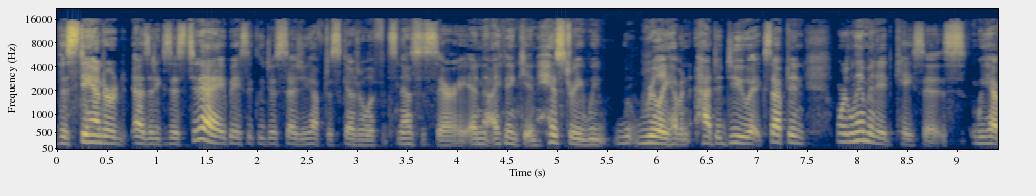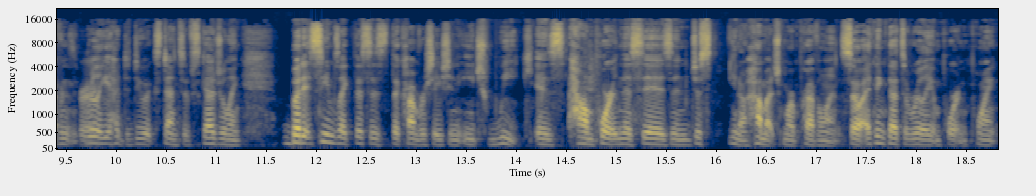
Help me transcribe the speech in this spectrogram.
the standard as it exists today basically just says you have to schedule if it's necessary. And I think in history, we really haven't had to do, except in more limited cases, we haven't right. really had to do extensive scheduling. But it seems like this is the conversation each week is how important this is and just, you know, how much more prevalent. So I think that's a really important point.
